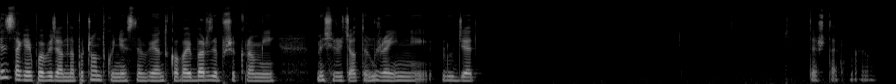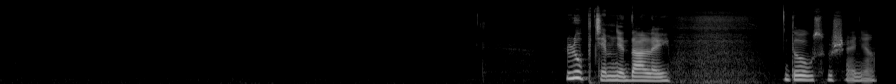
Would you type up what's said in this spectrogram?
Więc tak jak powiedziałam na początku, nie jestem wyjątkowa i bardzo przykro mi myśleć o tym, że inni ludzie też tak mają. Lubcie mnie dalej. Do usłyszenia.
